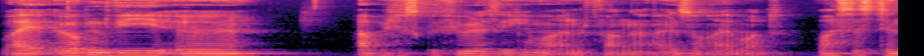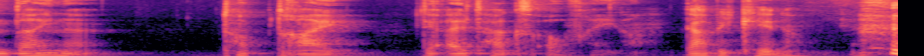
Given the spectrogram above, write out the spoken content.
weil irgendwie äh, habe ich das Gefühl, dass ich immer anfange. Also Albert, was ist denn deine Top 3 der Alltagsaufreger? Da habe ich keine.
